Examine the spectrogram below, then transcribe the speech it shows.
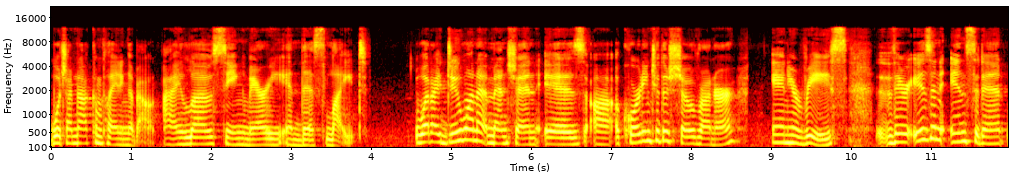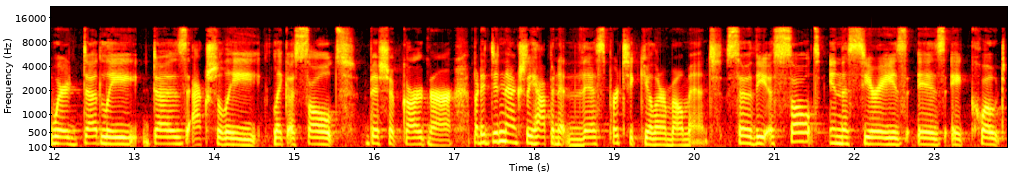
which I'm not complaining about. I love seeing Mary in this light. What I do want to mention is, uh, according to the showrunner, Anya Reiss, there is an incident where Dudley does actually like assault Bishop Gardiner, but it didn't actually happen at this particular moment. So the assault in the series is a quote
